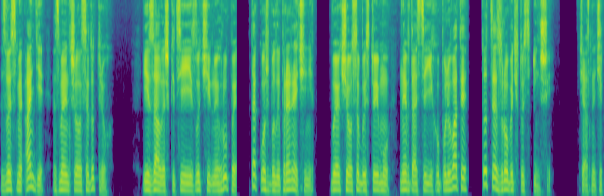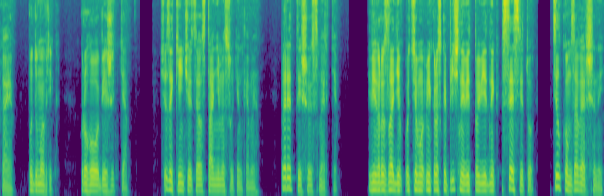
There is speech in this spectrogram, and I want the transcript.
з восьми Анді, зменшилася до трьох. І залишки цієї злочинної групи також були приречені, бо якщо особисто йому не вдасться їх ополювати, то це зробить хтось інший. Час не чекає, подумав рік, кругообіг життя, що закінчується останніми сутінками перед тишою смерті. Він розглядів у цьому мікроскопічний відповідник Всесвіту, цілком завершений.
